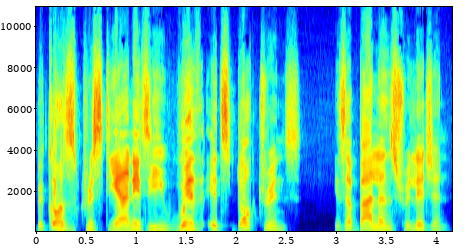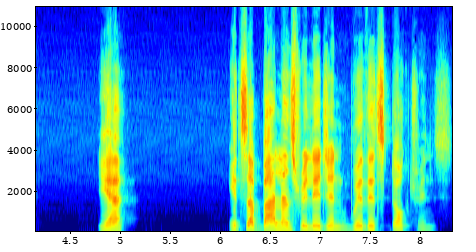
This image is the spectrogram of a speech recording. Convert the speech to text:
Because Christianity, with its doctrines, is a balanced religion. Yeah? It's a balanced religion with its doctrines.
